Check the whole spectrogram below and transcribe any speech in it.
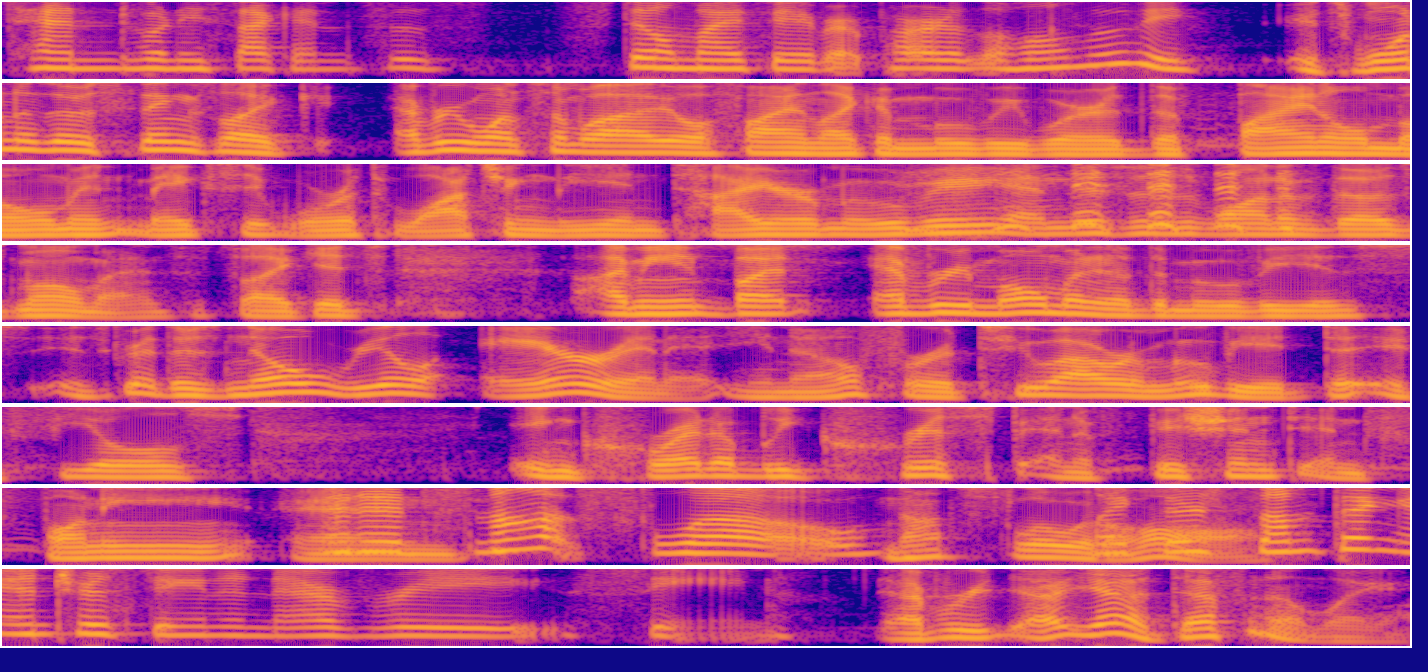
10 20 seconds is still my favorite part of the whole movie. it's one of those things like every once in a while you'll find like a movie where the final moment makes it worth watching the entire movie and this is one of those moments it's like it's i mean but every moment of the movie is is great there's no real air in it you know for a two hour movie it, it feels incredibly crisp and efficient and funny and, And, it's not slow. not slow at like all. there's something interesting in every scene. every uh, yeah definitely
